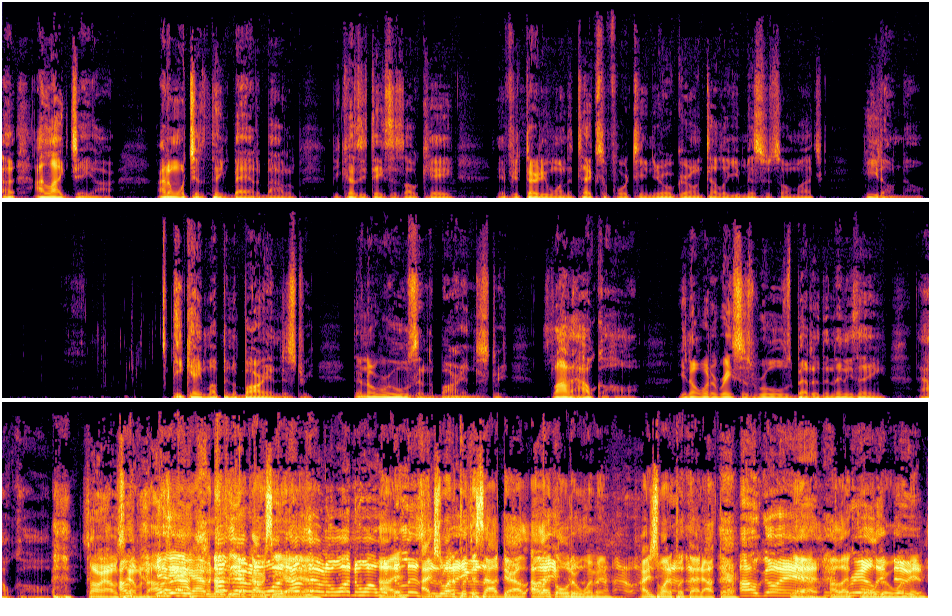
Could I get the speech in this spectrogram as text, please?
I, I like Jr. I don't want you to think bad about him because he thinks it's okay if you're 31 to text a 14 year old girl and tell her you miss her so much. He don't know. He came up in the bar industry. There are no rules in the bar industry. It's a lot of alcohol. You know what erases rules better than anything? Alcohol. Sorry, I was having. I yeah, was, yeah, you're having a- I was yeah, having a conversation, one. yeah, I was yeah. having a one to one with I, the listeners. I just want to put this out there. I, I like older women. I just want to put that out there. Oh, go ahead. Yeah, I like Really, older you? women.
